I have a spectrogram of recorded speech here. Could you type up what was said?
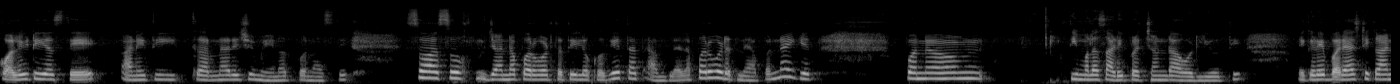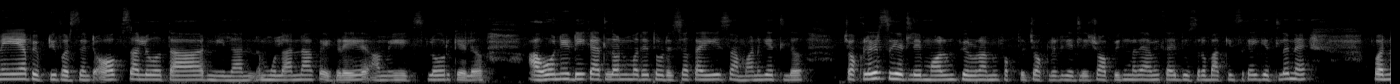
क्वालिटी असते आणि ती करणाऱ्याची मेहनत पण असते. सो असो ज्यांना परवडतं ती लोकं घेतात आपल्याला परवडत नाही आपण नाही घेत. पण ती मला साडी प्रचंड आवडली होती. इकडे बऱ्याच ठिकाणी फिफ्टी पर्सेंट ऑफ चालू होता. निलां मुलांना इकडे आम्ही एक्सप्लोअर केलं. आहोनी डी कॅथलॉनमध्ये थोडंसं काही सामान घेतलं. चॉकलेट्स घेतले मॉल फिरून आम्ही फक्त चॉकलेट घेतले. शॉपिंगमध्ये आम्ही काही दुसरं बाकीचं काही घेतलं नाही. पण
